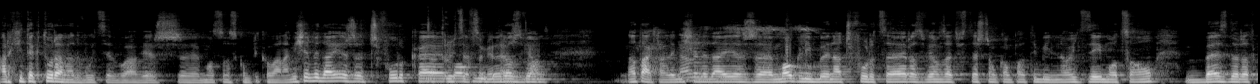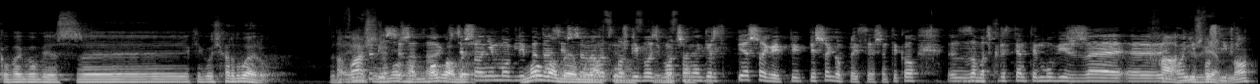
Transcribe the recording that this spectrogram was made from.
architektura na dwójce była, wiesz, mocno skomplikowana. Mi się wydaje, że czwórkę mogliby rozwiązać. No. No tak, ale mi się ale... wydaje, że mogliby na czwórce rozwiązać wsteczną kompatybilność z jej mocą bez dodatkowego, wiesz, e, jakiegoś hardware'u. Wydaje A właśnie, się, że można, że tak. mogłaby, Przecież oni mogliby dać jeszcze nawet możliwość włączania gier z pierwszego, pierwszego PlayStation. Tylko e, zobacz, Krystian, ty mówisz, że e, ha, oni poszli wiem, no.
